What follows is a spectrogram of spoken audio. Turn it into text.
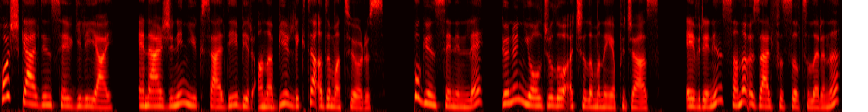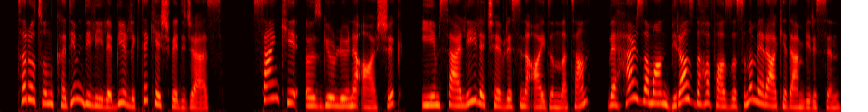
Hoş geldin sevgili yay. Enerjinin yükseldiği bir ana birlikte adım atıyoruz. Bugün seninle gönün yolculuğu açılımını yapacağız. Evrenin sana özel fısıltılarını tarotun kadim diliyle birlikte keşfedeceğiz. Sen ki özgürlüğüne aşık, iyimserliğiyle çevresini aydınlatan ve her zaman biraz daha fazlasını merak eden birisin.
